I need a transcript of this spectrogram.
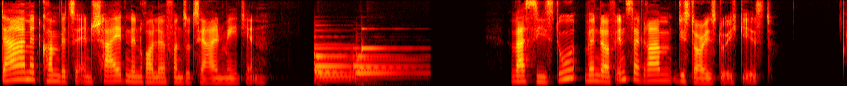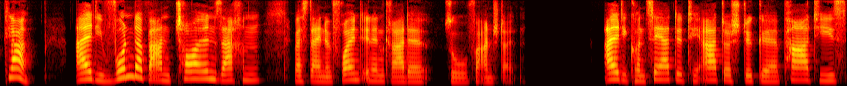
Damit kommen wir zur entscheidenden Rolle von sozialen Medien. Was siehst du, wenn du auf Instagram die Stories durchgehst? Klar, all die wunderbaren, tollen Sachen, was deine Freundinnen gerade so veranstalten. All die Konzerte, Theaterstücke, Partys,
